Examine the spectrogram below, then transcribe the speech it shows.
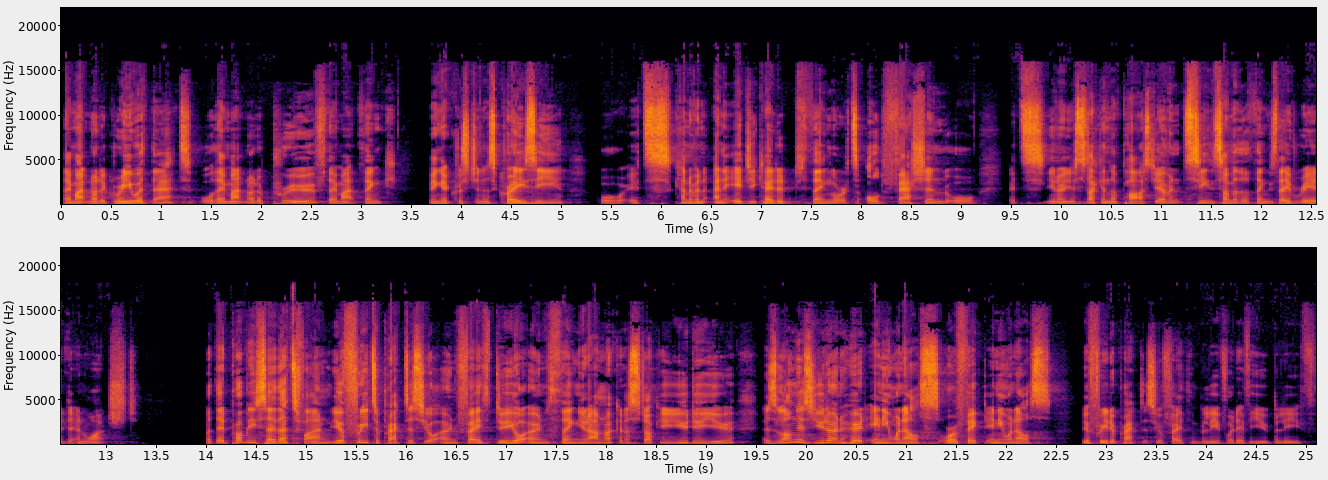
They might not agree with that, or they might not approve. They might think being a Christian is crazy, or it's kind of an uneducated thing, or it's old fashioned, or it's, you know, you're stuck in the past. You haven't seen some of the things they've read and watched. But they'd probably say, that's fine. You're free to practice your own faith, do your own thing. You know, I'm not going to stop you. You do you. As long as you don't hurt anyone else or affect anyone else, you're free to practice your faith and believe whatever you believe.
